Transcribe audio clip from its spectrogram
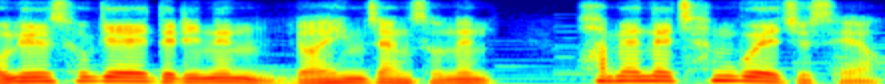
오늘 소개해드리는 여행 장소는 화면을 참고해주세요.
